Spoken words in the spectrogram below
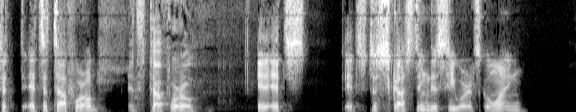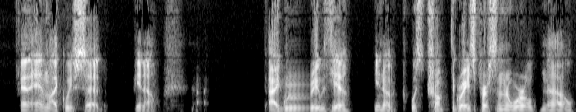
It's a, it's a tough world. It's a tough world. It, it's it's disgusting to see where it's going, and, and like we said, you know, I agree with you. You know, was Trump the greatest person in the world? No.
